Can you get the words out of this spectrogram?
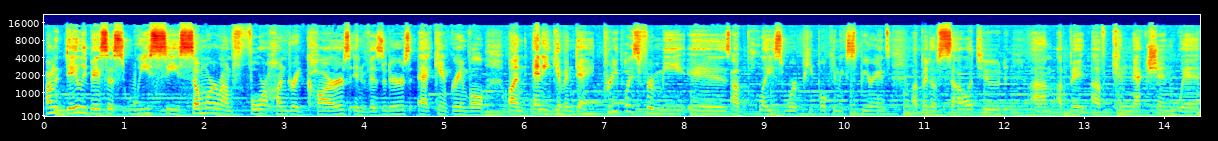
On a daily basis, we see somewhere around 400 cars and visitors at Camp Greenville on any given day. Pretty Place for me is a place where people can experience a bit of solitude, um, a bit of connection with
